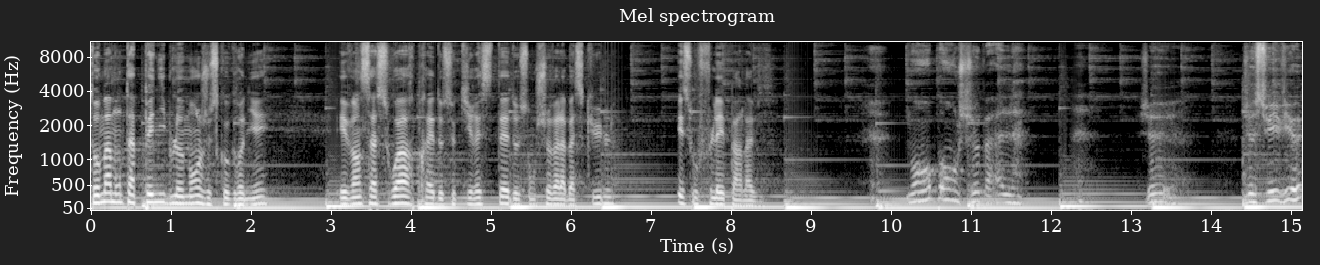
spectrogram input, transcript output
Thomas monta péniblement jusqu'au grenier et vint s'asseoir près de ce qui restait de son cheval à bascule, essoufflé par la vie. Mon bon cheval, je. je suis vieux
